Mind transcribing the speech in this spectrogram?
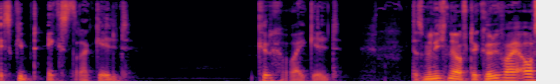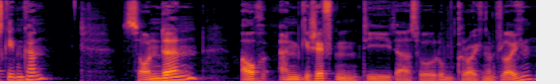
Es gibt extra Geld, Kirchweihgeld, das man nicht nur auf der Kirchweih ausgeben kann, sondern auch an Geschäften, die da so rumkräuchen und fleuchen.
